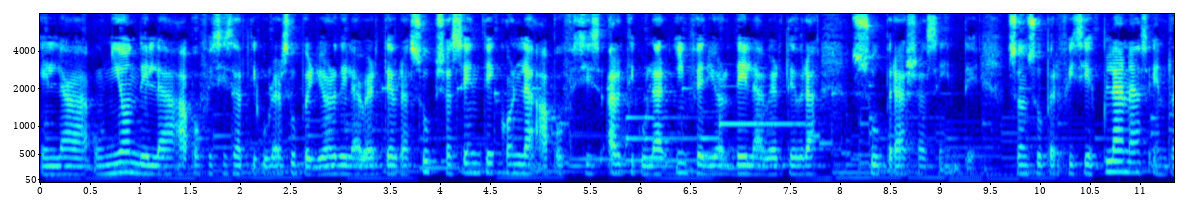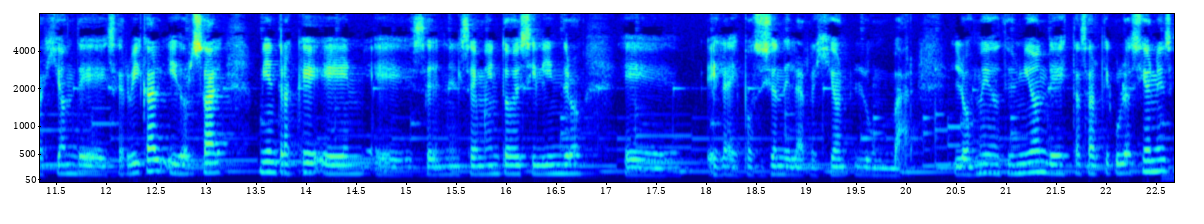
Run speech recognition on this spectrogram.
en la unión de la apófisis articular superior de la vértebra subyacente con la apófisis articular inferior de la vértebra suprayacente. Son superficies planas en región de cervical y dorsal, mientras que en, eh, el segmento de cilindro eh, es la disposición de la región lumbar. Los medios de unión de estas articulaciones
